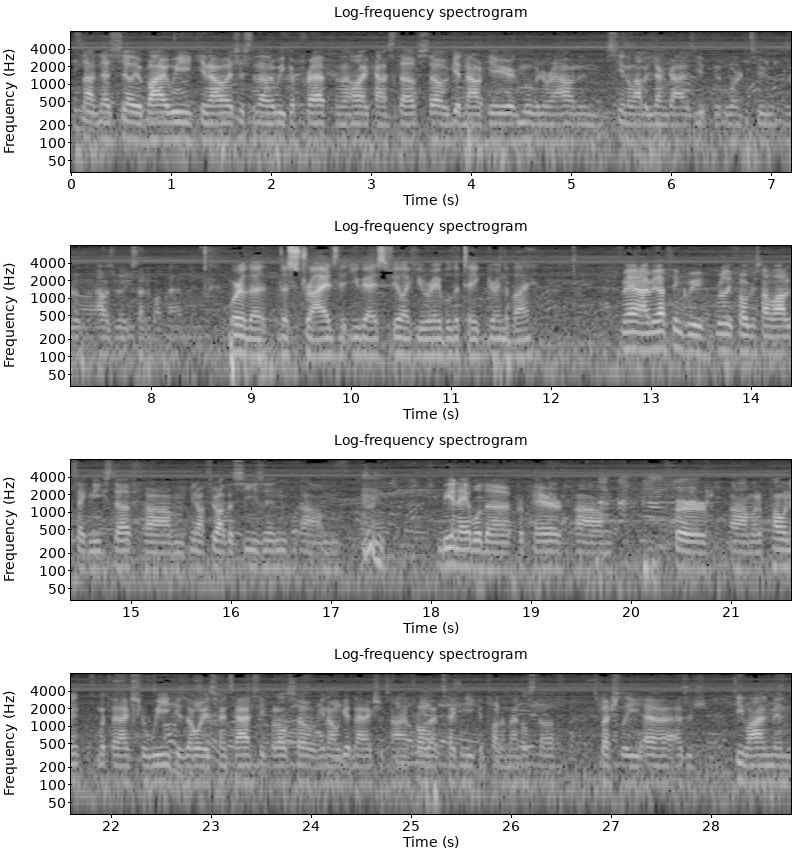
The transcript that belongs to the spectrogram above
it's not necessarily a bye week. You know it's just another week of prep and all that kind of stuff. So getting out here, moving around, and seeing a lot of young guys get good work too. I was really excited about that. What are the the strides that you guys feel like you were able to take during the bye? Man, I mean, I think we really focused on a lot of technique stuff, um, you know, throughout the season. Um, being able to prepare um, for um, an opponent with an extra week is always fantastic, but also, you know, getting that extra time for all that technique and fundamental stuff, especially uh, as a D lineman,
